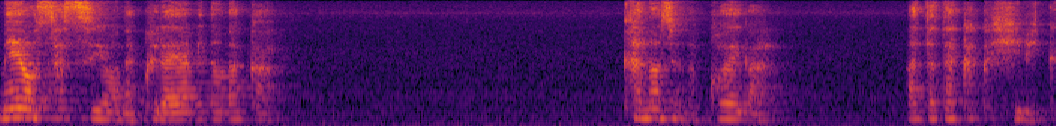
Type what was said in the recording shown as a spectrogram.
目を刺すような暗闇の中彼女の声が温かく響く。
